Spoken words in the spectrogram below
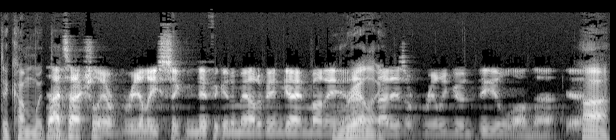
to come with That's the, actually a really significant amount of in-game money. Really? that is a really good deal on that. Yeah. huh.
